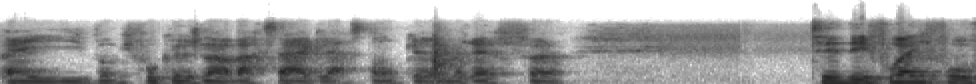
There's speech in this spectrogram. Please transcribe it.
ben, il, faut que je l'embarque sur la glace. Donc, bref, des fois, il faut,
